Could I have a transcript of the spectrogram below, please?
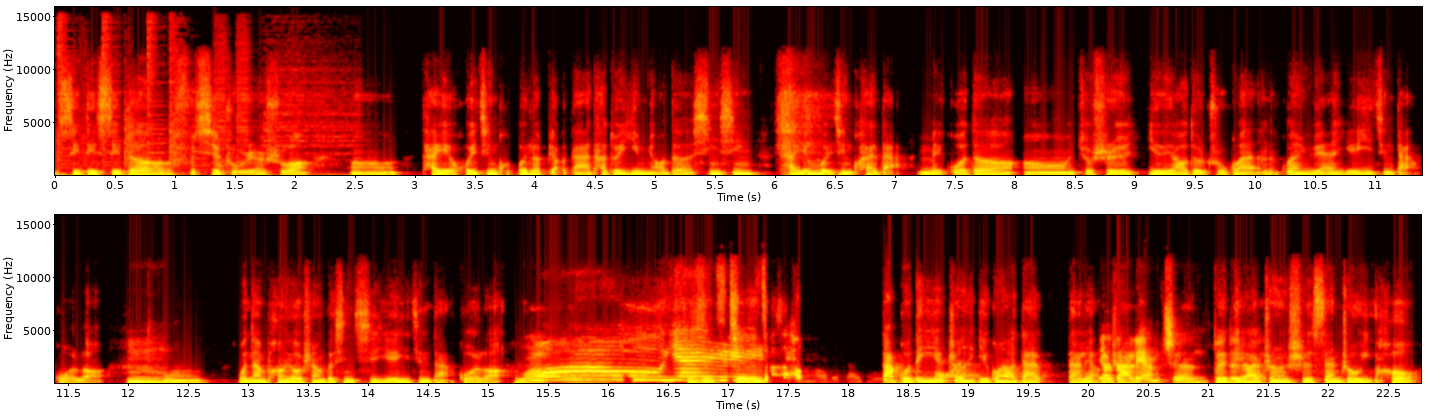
CDC 的福奇主任说，嗯，他也会尽快为了表达他对疫苗的信心，他也会尽快打。美国的嗯，就是医疗的主管官员也已经打过了。嗯嗯，我男朋友上个星期也已经打过了。哇哦耶！其实其实这是很好。打过第一针，一共要打打两针。要打两针，对。第二针是三周以后。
